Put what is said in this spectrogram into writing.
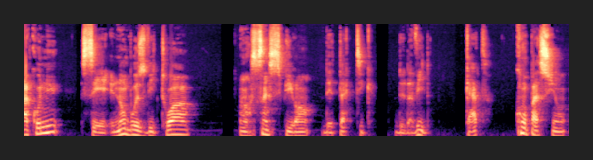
a connu ses nombreuses victoires en s'inspirant des tactiques de David. 4. compassion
